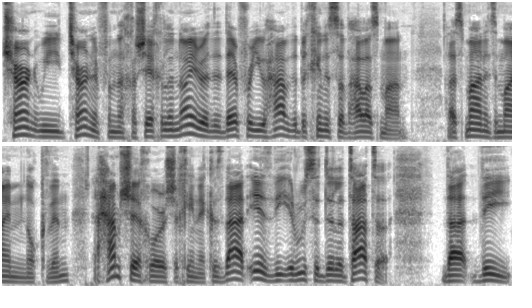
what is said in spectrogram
turn we turn it from the chashech lenoira. That therefore you have the bechinas of halasman. Halasman is a maim nokvim, the hamshech or shechina, because that is the irusa dilatata, that the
